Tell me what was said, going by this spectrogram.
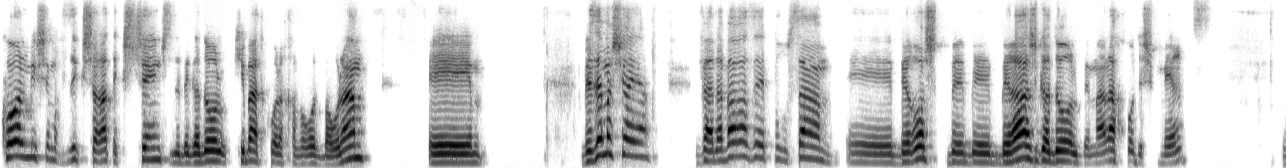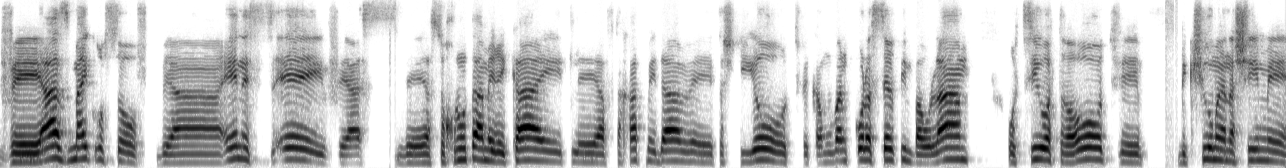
כל מי שמחזיק שרת אקסצ'יינג' זה בגדול כמעט כל החברות בעולם, אה, וזה מה שהיה. והדבר הזה פורסם אה, ברעש גדול במהלך חודש מרץ, ואז מייקרוסופט וה-NSA והסוכנות האמריקאית לאבטחת מידע ותשתיות וכמובן כל ה-CERT-ים בעולם הוציאו התראות וביקשו מאנשים אה,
